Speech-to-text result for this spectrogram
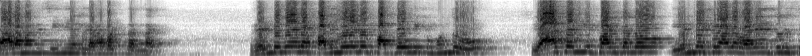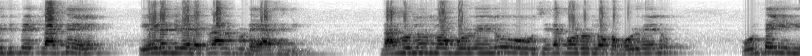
చాలామంది సీనియర్లు కనబడుతున్నారు నాకు. రెండు వేల పదిహేడు పద్దెనిమిదికి ముందు యాసంగి పంటలో ఎన్ని ఎకరాల వరేందురు సిద్దిపేటలో అంటే ఏడెనిమిది వేల ఎకరాలు ఉంటుండే యాసంగికి. నంగూరులో మూడు వేలు చిన్నకోడూరులో ఒక మూడు వేలు. ఉంటే ఈ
